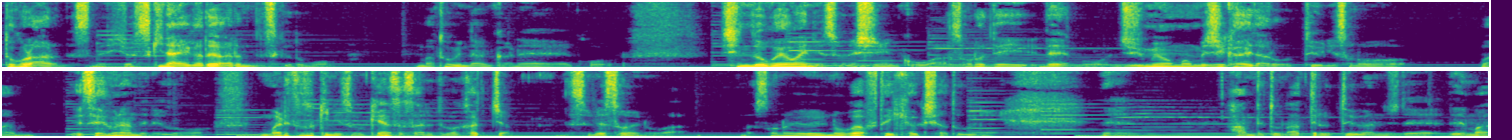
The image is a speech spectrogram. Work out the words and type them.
ところあるんですね。非常に好きな映画ではあるんですけども、まあ特になんかね、こう、心臓が弱いんですよね、主人公は。それで、で、もう寿命も短いだろうっていうふうに、その、まあ、SF なんでね、その、生まれた時にその検査されて分かっちゃうんですよね、そういうのは。まあ、そのいうのが不適格者は特に、ね、ハンデとなってるっていう感じで、で、まあ、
